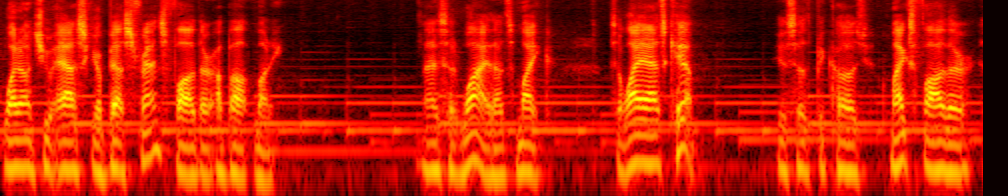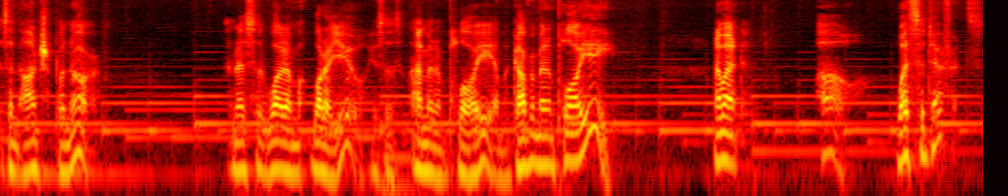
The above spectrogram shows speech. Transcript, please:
why don't you ask your best friend's father about money? And I said, why? That's Mike. So I asked him. He says, because Mike's father is an entrepreneur. And I said, what, am, what are you? He says, I'm an employee. I'm a government employee. I went, oh, what's the difference?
